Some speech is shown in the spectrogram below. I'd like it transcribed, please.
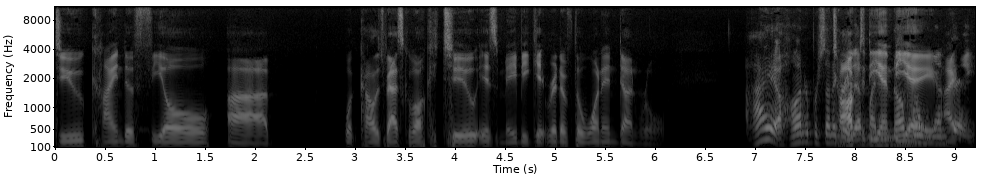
do kind of feel uh, what college basketball could do is maybe get rid of the one and done rule. I 100% agree. Talk That's to the NBA. I,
